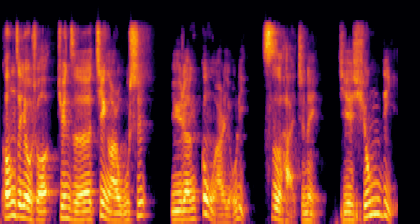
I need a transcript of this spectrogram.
孔子又说：“君子敬而无失，与人共而有礼，四海之内皆兄弟也。”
